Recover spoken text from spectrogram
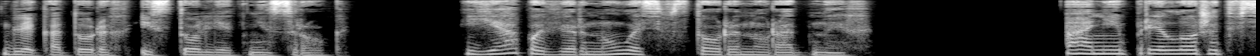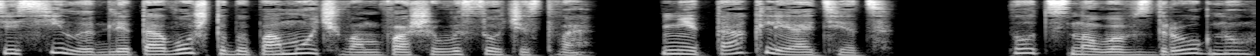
для которых и сто лет не срок. Я повернулась в сторону родных. «Они приложат все силы для того, чтобы помочь вам, ваше высочество. Не так ли, отец?» Тот снова вздрогнул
